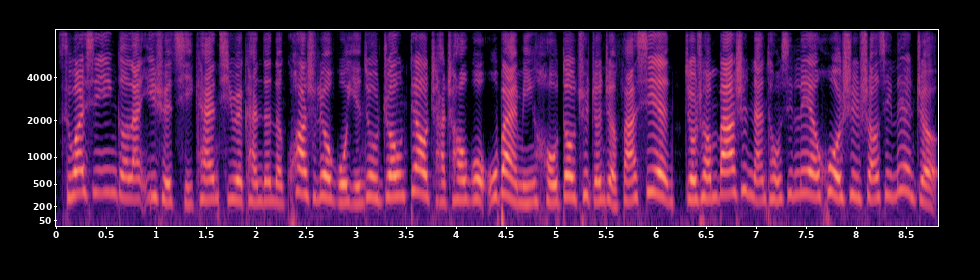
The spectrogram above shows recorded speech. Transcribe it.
此外，新英格兰医学期刊七月刊登的跨十六国研究中，调查超过五百名猴痘确诊者，发现九成八是男同性恋或是双性恋者，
